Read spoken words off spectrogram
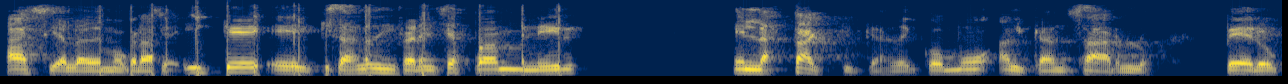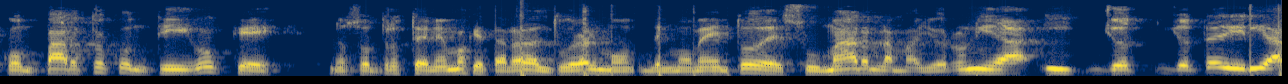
hacia la democracia y que eh, quizás las diferencias puedan venir en las tácticas de cómo alcanzarlo. Pero comparto contigo que nosotros tenemos que estar a la altura del, del momento de sumar la mayor unidad y yo, yo te diría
